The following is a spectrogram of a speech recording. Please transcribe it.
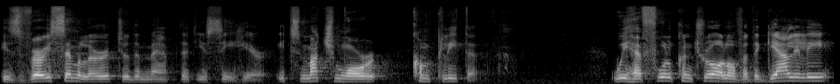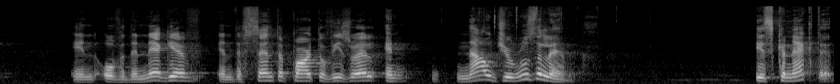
is very similar to the map that you see here. It's much more completed. We have full control over the Galilee and over the Negev and the center part of Israel, and now Jerusalem is connected.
